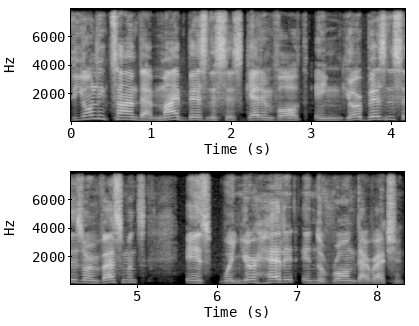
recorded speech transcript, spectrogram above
the only time that my businesses get involved in your businesses or investments is when you're headed in the wrong direction.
